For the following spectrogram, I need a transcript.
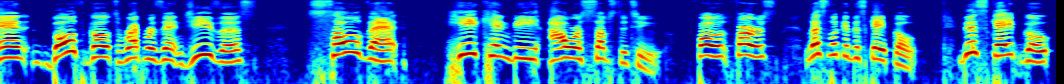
And both goats represent Jesus so that he can be our substitute. First, let's look at the scapegoat. This scapegoat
